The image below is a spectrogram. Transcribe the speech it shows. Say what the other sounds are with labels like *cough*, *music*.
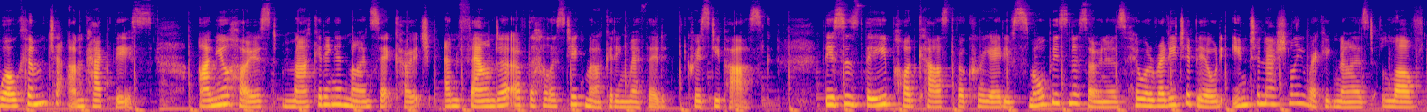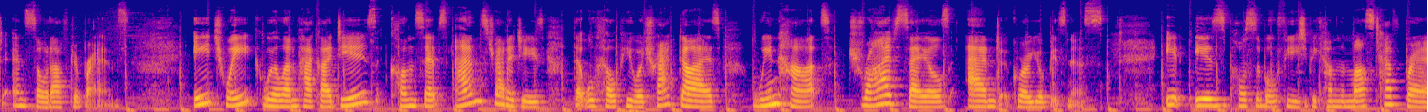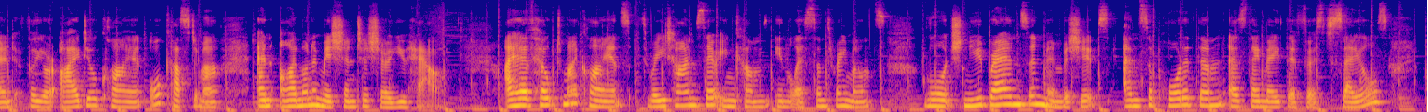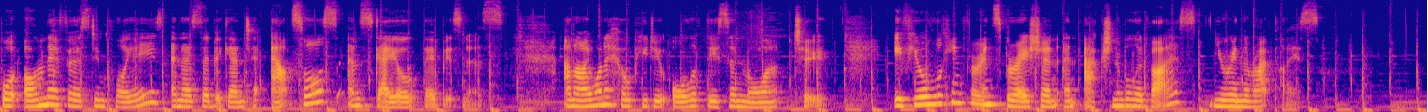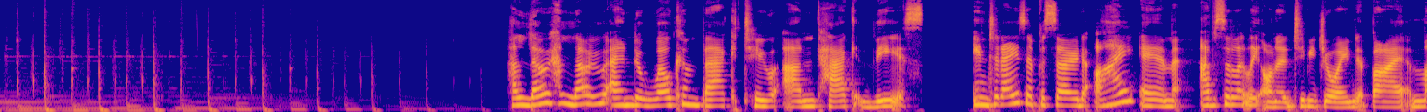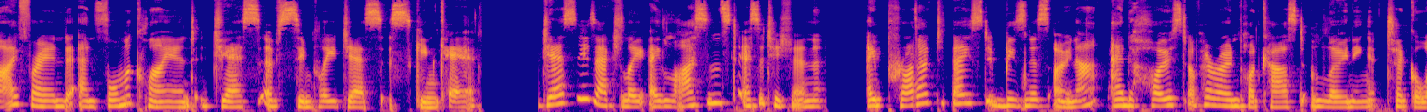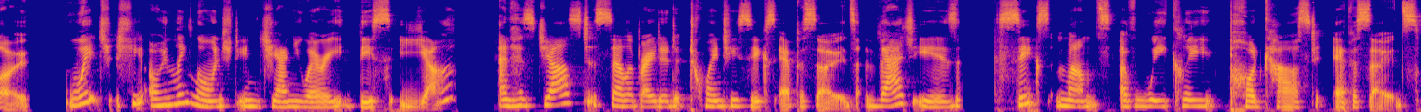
Welcome to Unpack This. I'm your host, marketing and mindset coach, and founder of the Holistic Marketing Method, Christy Pask. This is the podcast for creative small business owners who are ready to build internationally recognized, loved, and sought after brands. Each week, we'll unpack ideas, concepts, and strategies that will help you attract eyes, win hearts, drive sales, and grow your business. It is possible for you to become the must have brand for your ideal client or customer, and I'm on a mission to show you how. I have helped my clients three times their income in less than three months, launch new brands and memberships, and supported them as they made their first sales, brought on their first employees, and as they began to outsource and scale their business. And I want to help you do all of this and more too. If you're looking for inspiration and actionable advice, you're in the right place. Hello, hello, and welcome back to Unpack This. In today's episode, I am absolutely honored to be joined by my friend and former client, Jess of Simply Jess Skincare. Jess is actually a licensed esthetician a product based business owner and host of her own podcast, Learning to Glow, which she only launched in January this year and has just celebrated 26 episodes. That is six months of weekly podcast episodes.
